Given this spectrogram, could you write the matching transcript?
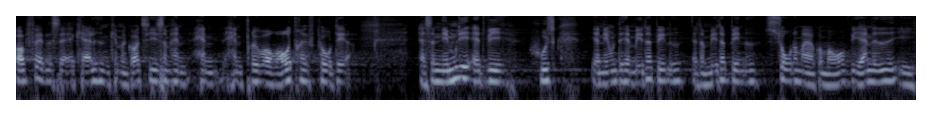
opfattelse af kærligheden, kan man godt sige, som han, han, han driver rovdrift på der. Altså nemlig, at vi, husk, jeg nævnte det her midterbillede, eller midterbindet, Sodom og Gomorra. Vi er nede i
